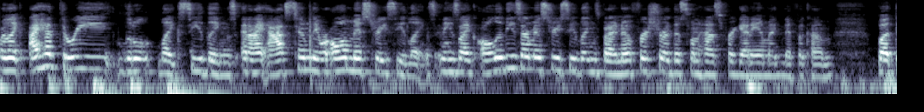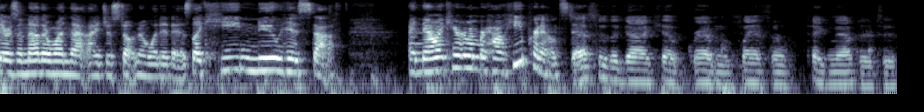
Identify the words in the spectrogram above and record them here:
Or like I had three little like seedlings and I asked him they were all mystery seedlings. And he's like all of these are mystery seedlings but I know for sure this one has Forgetii magnificum but there's another one that I just don't know what it is. Like he knew his stuff. And now I can't remember how he pronounced it. That's who the guy kept grabbing the plants and taking out there too.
